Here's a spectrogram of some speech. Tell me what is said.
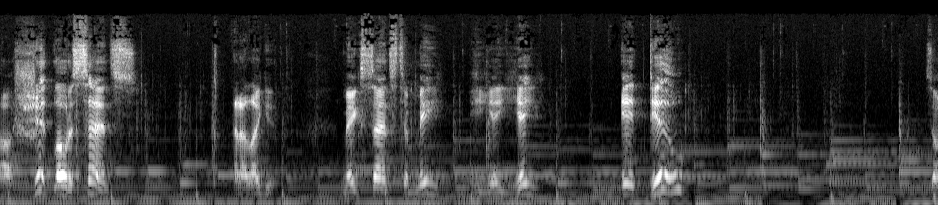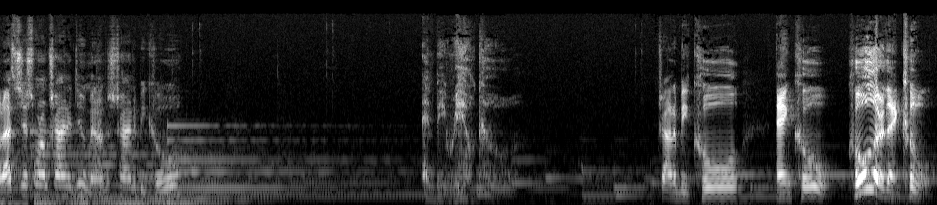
a shitload of sense. And I like it. Makes sense to me. Yay, yay. It do. So that's just what I'm trying to do, man. I'm just trying to be cool and be real cool. I'm trying to be cool and cool. Cooler than cool.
